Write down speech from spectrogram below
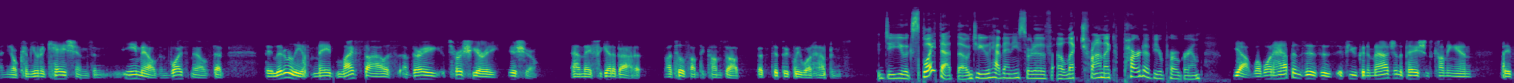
and you know communications and emails and voicemails that they literally have made lifestyle a very tertiary issue and they forget about it until something comes up. That's typically what happens. Do you exploit that though? Do you have any sort of electronic part of your program? Yeah, well what happens is is if you can imagine the patients coming in They've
